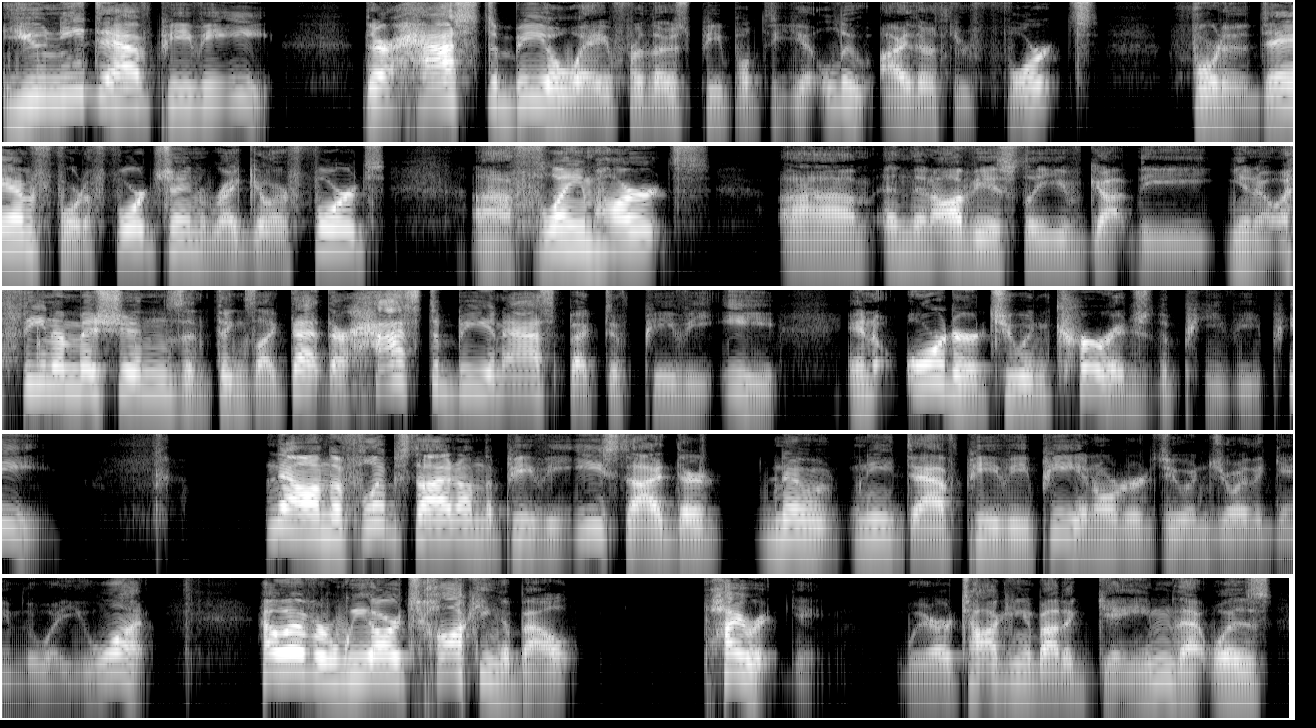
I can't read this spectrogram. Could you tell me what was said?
you need to have PvE. There has to be a way for those people to get loot, either through forts, Fort of the Damned, Fort of Fortune, regular forts, uh, flame hearts, um, and then obviously you've got the you know Athena missions and things like that. There has to be an aspect of PVE in order to encourage the PvP. Now, on the flip side, on the PvE side, there's no need to have PvP in order to enjoy the game the way you want. However, we are talking about pirate game. We are talking about a game that was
